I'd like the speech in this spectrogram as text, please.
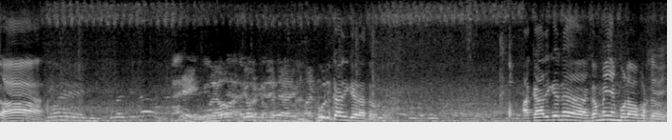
હા ફૂલ કારીગર હતો. આ કારીગર ને ગમે એમ બોલાવવા પડશે થાય.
